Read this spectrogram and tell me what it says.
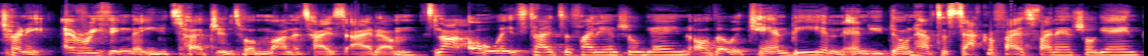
turning everything that you touch into a monetized item. It's not always tied to financial gain, although it can be, and, and you don't have to sacrifice financial gain.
